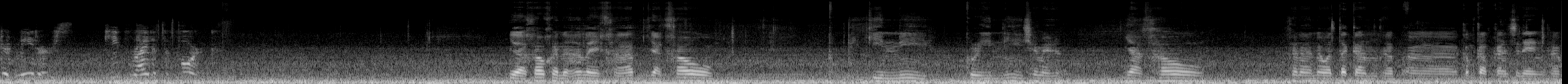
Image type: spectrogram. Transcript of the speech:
200 meters keep right at the fork อยากเข้าคณะอะไรครับ อยากเข้ากินนี่กรีนนี่ใช่ไหมครับอยากเข้าคณะนวัตกรรมครับกำกับการแสดงครับ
